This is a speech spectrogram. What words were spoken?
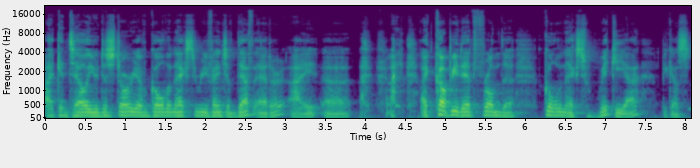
I can tell you the story of Golden Axe: The Revenge of Death Adder. I uh, I, I copied it from the Golden Axe Wikia because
